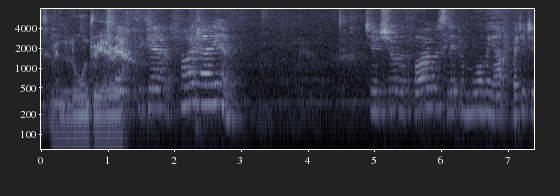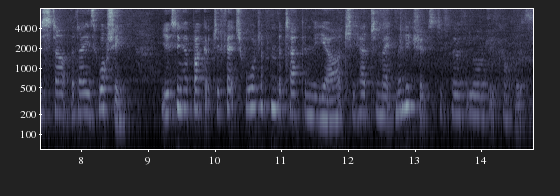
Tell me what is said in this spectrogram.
So we're in the laundry area. Began at 5 a.m. to ensure the fire was lit and warming up, ready to start the day's washing. Using a bucket to fetch water from the tap in the yard, she had to make many trips to fill the laundry coppers.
